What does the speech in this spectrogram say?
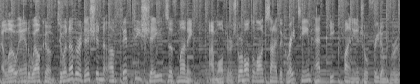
Hello and welcome to another edition of 50 Shades of Money. I'm Walter Storholt alongside the great team at Peak Financial Freedom Group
